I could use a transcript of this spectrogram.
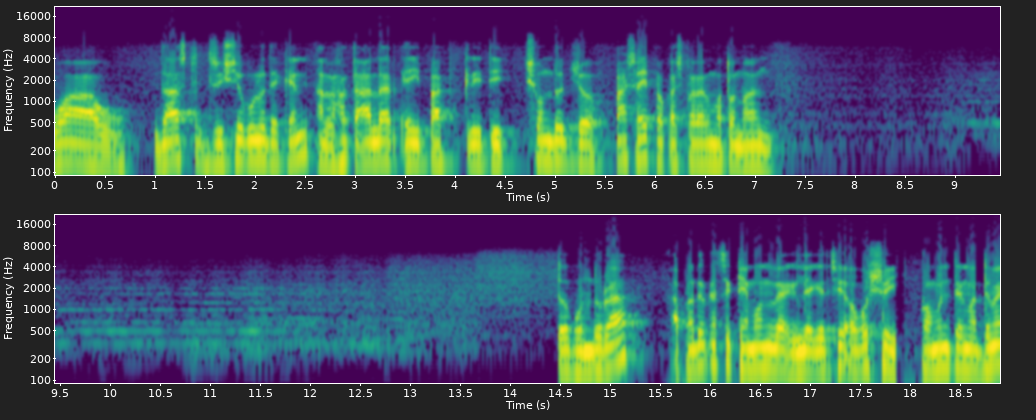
ওয়াও, জাস্ট দৃশ্যগুলো দেখেন, আল্লাহ তাআলার এই প্রাকৃতিক সৌন্দর্য ভাষায় প্রকাশ করার মতো নয়। তো বন্ধুরা আপনাদের কাছে কেমন লেগেছে অবশ্যই কমেন্টের মাধ্যমে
